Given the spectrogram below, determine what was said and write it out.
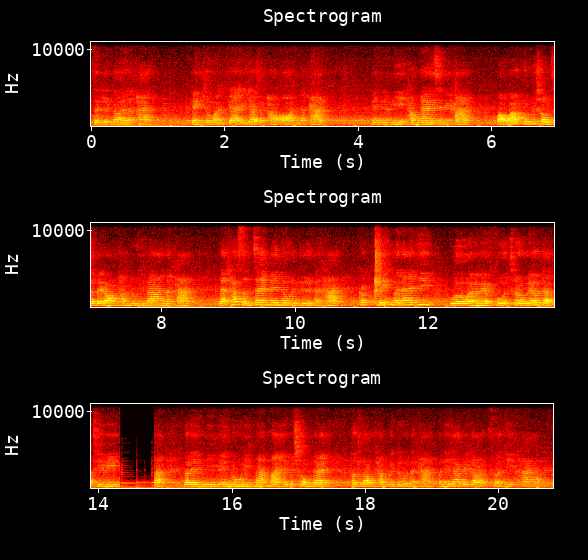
เสร็จเรียบร้อยแล้วค่ะ แกงเขียวหวานไก่ยอดมะพร้าวอ่อนนะคะเมนูนี้ทำง่ายใช่ไหมคะหวังว่าคุณผู้ชมจะไปลองทำดูที่บ้านนะคะ และถ้าสนใจเมนูอื่นๆนะคะ ก็คลิกมาได้ที่ www.foodtravel.tv ค่ะเรายังมีเมนูอีกมากมายให้ผู้ชมได้ทดลองทำกันดูนะคะ วันนี้ลาไปก่อน สวัสดีค่ะ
